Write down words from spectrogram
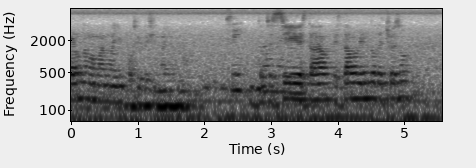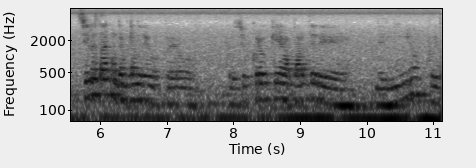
para una mamá no hay imposible si no hay un no. sí no, no, sí, estaba, estaba viendo de hecho eso, sí lo estaba contemplando, digo, pero pues yo creo que aparte de, del niño, pues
